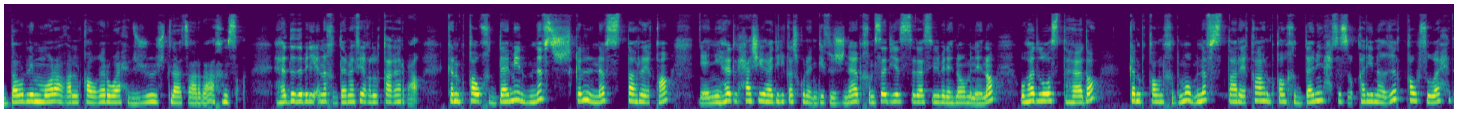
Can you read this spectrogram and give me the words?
الدور اللي مورا غنلقاو غير واحد جوج ثلاثة أربعة خمسة. هذا دابا اللي أنا خدامة فيه غنلقى غير ربعة كنبقاو خدامين بنفس الشكل نفس الطريقة. يعني هاد الحاشية هذه اللي كتكون عندي في الجناب خمسة ديال السلاسل من هنا ومن هنا. وهاد الوسط هذا كنبقاو نخدمو بنفس الطريقة نبقاو خدامين حتى تبقى لينا غير قوس واحد.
